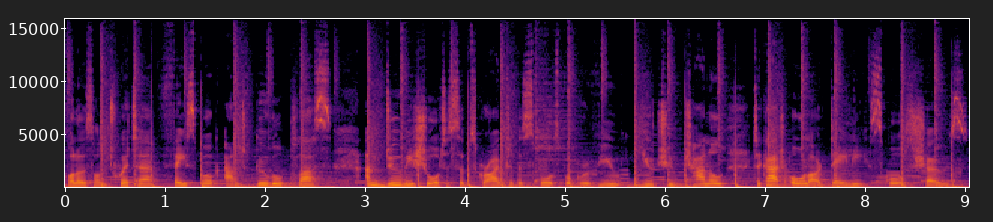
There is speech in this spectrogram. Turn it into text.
follow us on Twitter, Facebook, and Google+, and do be sure to subscribe to the Sportsbook Review YouTube channel to catch all our daily sports shows.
